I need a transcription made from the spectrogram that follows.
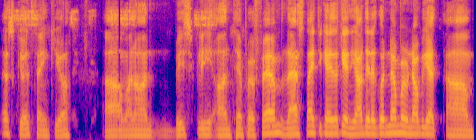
That's good, thank you. Um, and on basically on Temper FM last night, you guys again, y'all did a good number. Now we got um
